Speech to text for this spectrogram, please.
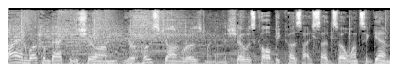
Hi, and welcome back to the show. I'm your host, John Rosemond, and the show is called Because I Said So. Once again,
